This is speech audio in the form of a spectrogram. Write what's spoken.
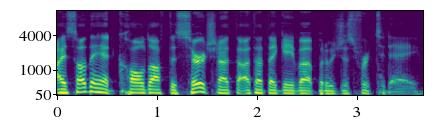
I saw they had called off the search, and I thought I thought they gave up, but it was just for today.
